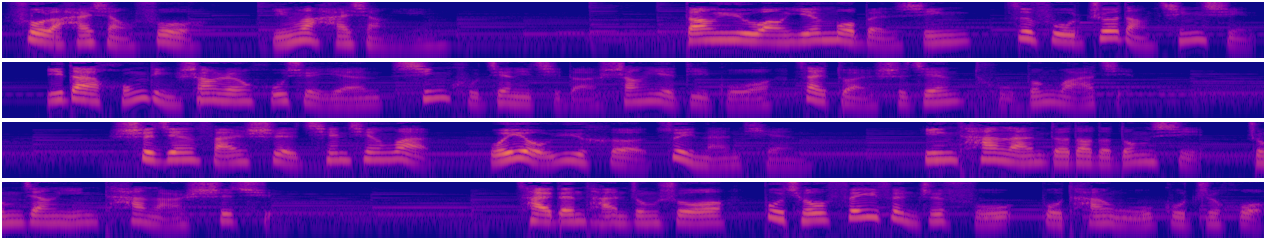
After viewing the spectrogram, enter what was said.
富了还想富，赢了还想赢。当欲望淹没本心，自负遮挡清醒。一代红顶商人胡雪岩辛苦建立起的商业帝国，在短时间土崩瓦解。世间凡事千千万，唯有欲壑最难填。因贪婪得到的东西，终将因贪婪而失去。《菜根谭》中说：“不求非分之福，不贪无故之祸，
